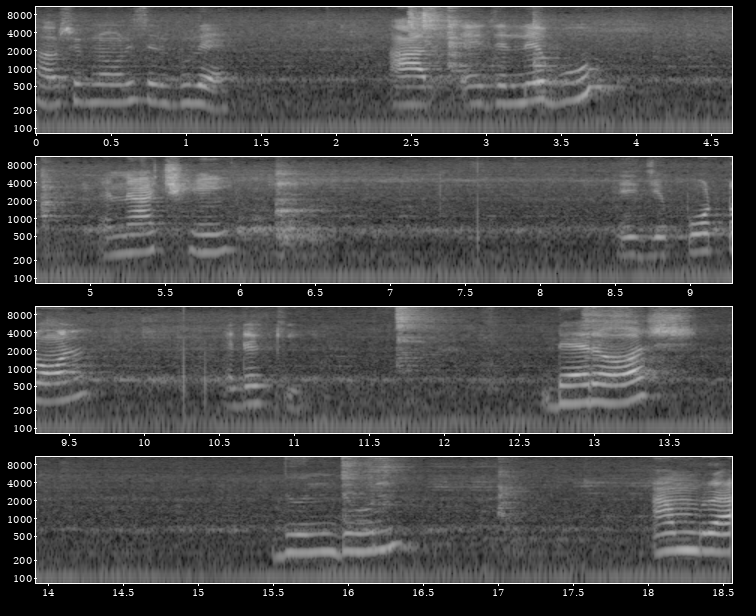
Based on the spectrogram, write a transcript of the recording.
হ্যাঁ শুকনো মরিচের গুঁড়ে। আর এই যে লেবু এনে আছে এই যে পটল এটা কি? ঢেঁড়স দুন্দুল আমরা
